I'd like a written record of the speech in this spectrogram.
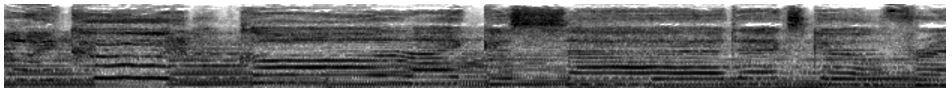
I could call like a sad ex-girlfriend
